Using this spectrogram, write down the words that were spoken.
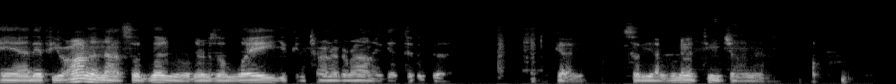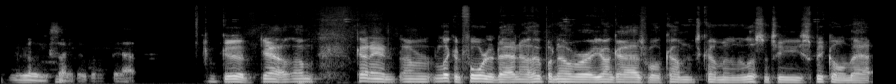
And if you're on a not so good road, there's a way you can turn it around and get to the good. Okay. So yeah, we're gonna teach on that. really excited about that. Good. Yeah, I'm kind of I'm looking forward to that, and I hope a number of young guys will come come and listen to you speak on that.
